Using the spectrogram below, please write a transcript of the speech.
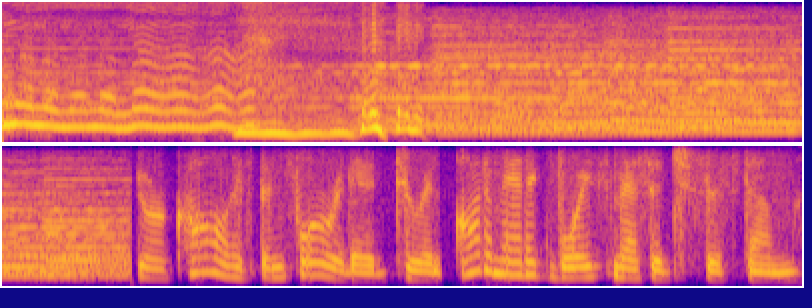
La la la la la. Your call has been forwarded to an automatic voice message system.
